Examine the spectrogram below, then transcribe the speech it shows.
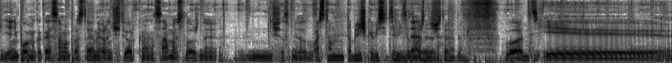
Я не помню, какая самая простая, наверное, четверка. Самая сложная. Сейчас мне... У вас там табличка висит, я видел, Да, можно да. читаю, да. Вот. И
